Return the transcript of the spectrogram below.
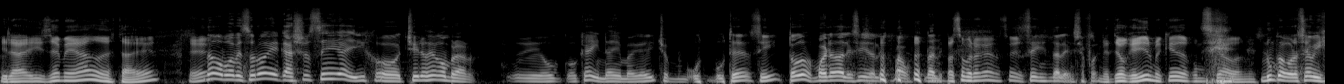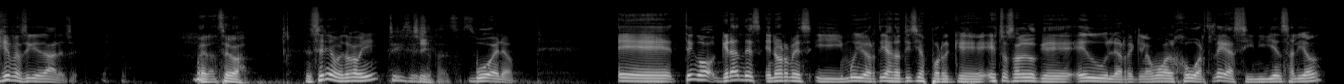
¿Y la ICMA dónde está, eh? ¿Eh? No, porque me sonó que cayó Sega y dijo, che, los voy a comprar. Eh, ok, nadie me había dicho. U- ¿Usted? ¿Sí? ¿Todo? Bueno, dale, sí, dale, vamos, dale. Pasó por acá, no sé. Sí, dale, ya fue. Me tengo que ir, me quedo como Sí. hago? No sé. Nunca conocí a mi jefe, así que dale. sí. Bueno, se va. ¿En serio me toca a mí? Sí, sí, Sí. ya está. eso. Bueno. Eh, tengo grandes, enormes y muy divertidas noticias porque esto es algo que Edu le reclamó al Hogwarts Legacy, ni bien salió.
